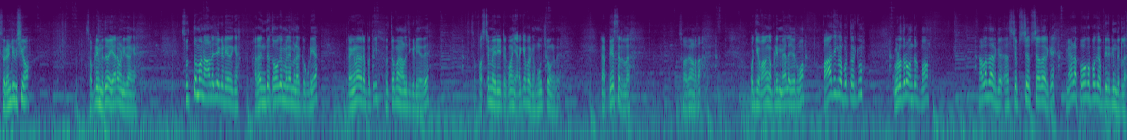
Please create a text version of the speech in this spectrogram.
ஸோ ரெண்டு விஷயம். ஸோ அப்படியே மெதுவாக ஏற வேண்டியதாங்க சுத்தமாக நாலேஜே கிடையாதுங்க. அதாவது இந்த தோகை மலை மேலே இருக்கக்கூடிய ரங்கநாதரை பற்றி சுத்தமாக நாலேஜ் கிடையாது. ஸோ ஃபஸ்ட் டைம் ஏறிட்டு இருக்கோம். எனக்கே பாருங்க மூச்சு வாங்குது. நான் பேசுகிறேன்ல ஸோ அதனால தான் ஓகே வாங்க அப்படியே மேலே ஏறுவோம். பாதைகளை பொறுத்த வரைக்கும் இவ்வளோ தூரம் வந்திருப்போம். நல்லா தான் இருக்குது ஸ்டெப் ஸ்டெப்ஸாக தான் இருக்குது மேலே போக போக எப்படி இருக்குன்னு தெரியல.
